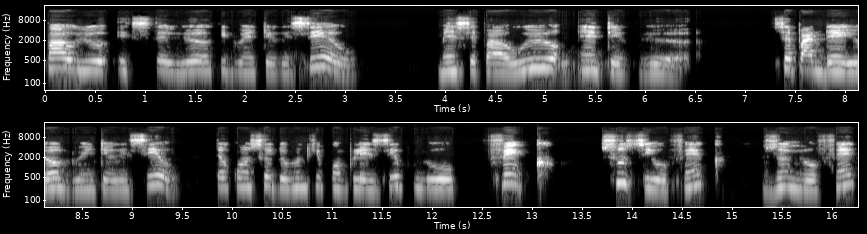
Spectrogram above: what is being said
parure extérieure qui doit intéresser mais c'est parure intérieure. C'est pas d'ailleurs qui doit intéresser. Te conseil de moun ki pon plaisir pou yo fink, sou si yo fink, zon yo fek,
